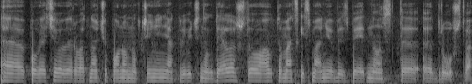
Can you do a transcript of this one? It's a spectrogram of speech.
e, povećava verovatnoću ponovnog činjenja krivičnog dela, što automatski smanjuje bezbednost e, društva.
